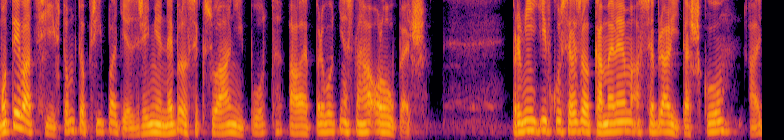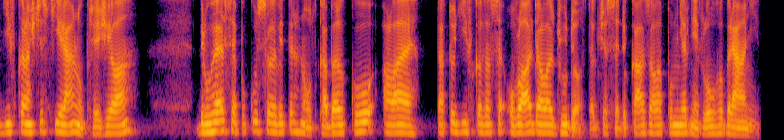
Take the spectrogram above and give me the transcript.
Motivací v tomto případě zřejmě nebyl sexuální put, ale prvotně snaha o loupež. První dívku svezl kamenem a sebral jí tašku a dívka naštěstí ránu přežila. Druhé se pokusil vytrhnout kabelku, ale tato dívka zase ovládala judo, takže se dokázala poměrně dlouho bránit.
